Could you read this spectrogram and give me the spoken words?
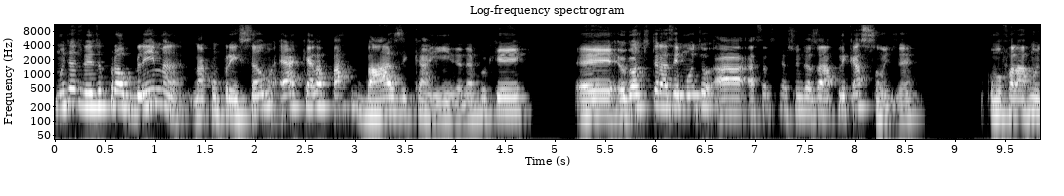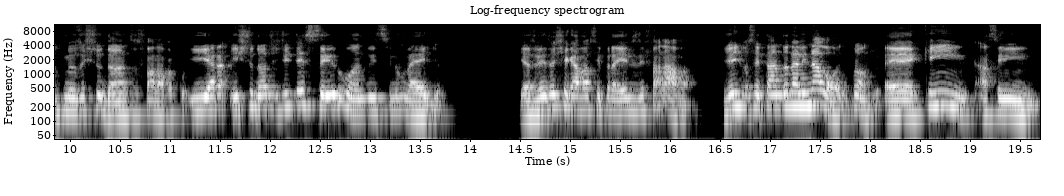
muitas vezes o problema na compreensão é aquela parte básica ainda, né? Porque é, eu gosto de trazer muito a, essas questões das aplicações, né? Como eu falava muito com meus estudantes, falava, e eram estudantes de terceiro ano do ensino médio. E às vezes eu chegava assim para eles e falava: gente, você está andando ali na loja. Pronto, é, quem, assim,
